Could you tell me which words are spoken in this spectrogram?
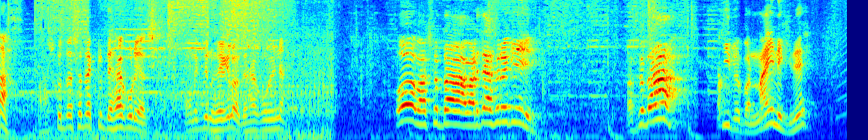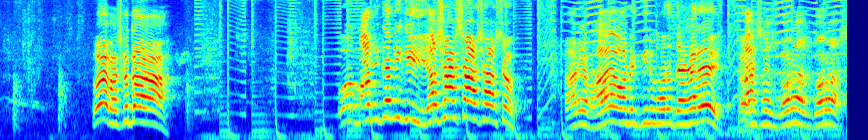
না ভাস্করদার সাথে একটু দেখা করে আছি অনেকদিন হয়ে গেল দেখা করি না। ও ভাস্করদা বাড়িতে আছো নাকি? ভাস্করদা কি ব্যাপার নাই নাকি রে? ও ভাস্করদা। ও মানি নাকি? আসো আসো আসো আসো। আরে ভাই অনেকদিন পরে দেখা রে। আস আস আস ঘর গরাস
